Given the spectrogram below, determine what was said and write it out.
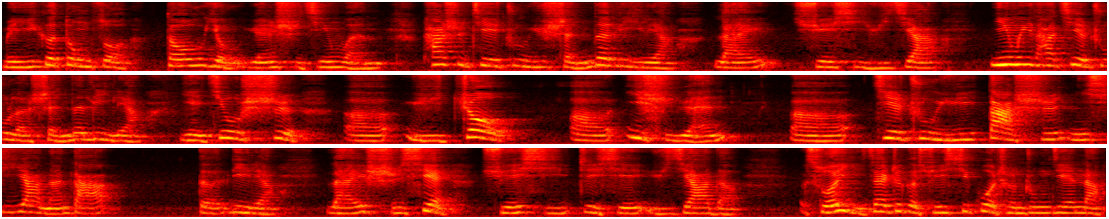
每一个动作都有原始经文，它是借助于神的力量来学习瑜伽。因为他借助了神的力量，也就是呃宇宙呃意识源，呃借助于大师尼西亚南达的力量来实现学习这些瑜伽的，所以在这个学习过程中间呢，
